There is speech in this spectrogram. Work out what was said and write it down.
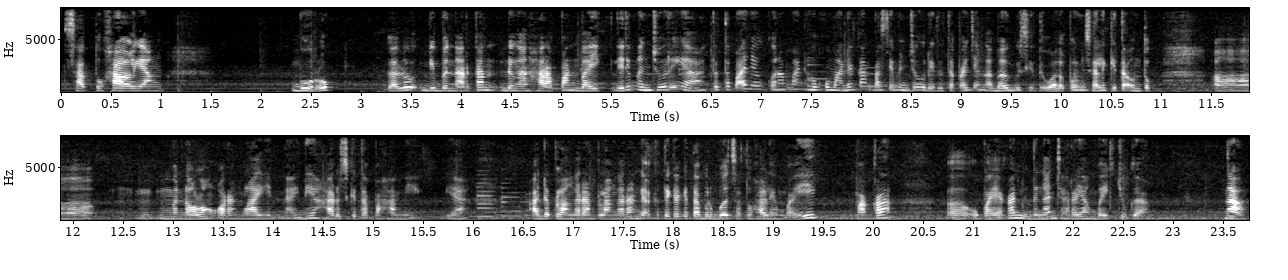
satu hal yang buruk lalu dibenarkan dengan harapan baik. Jadi mencuri ya tetap aja hukuman hukumannya kan pasti mencuri tetap aja nggak bagus itu walaupun misalnya kita untuk uh, menolong orang lain. Nah ini harus kita pahami ya. Ada pelanggaran-pelanggaran nggak? Ketika kita berbuat satu hal yang baik maka uh, upayakan dengan cara yang baik juga. Nah,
